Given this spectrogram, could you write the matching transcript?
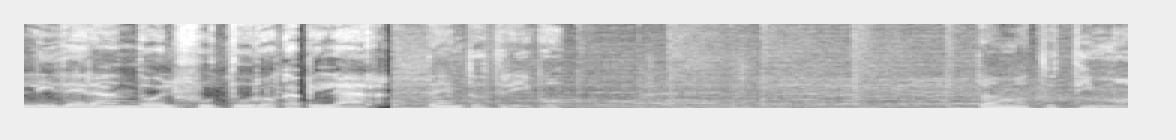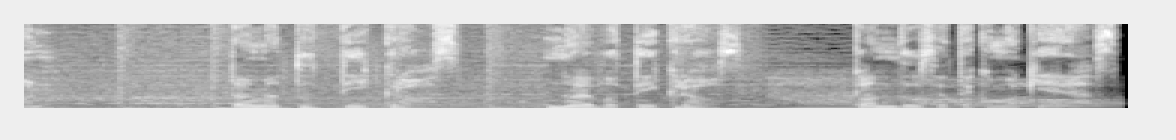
liderando el futuro capilar. Ten tu tribu. Toma tu timón. Toma tu T-Cross. Nuevo T-Cross Condúcete como quieras.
